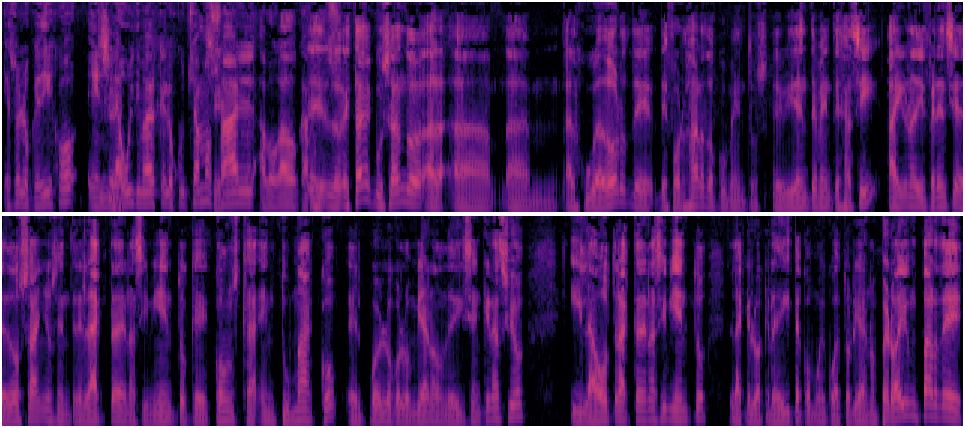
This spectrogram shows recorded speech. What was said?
Eso es lo que dijo en la última vez que lo escuchamos al abogado Carlos. Eh, lo están acusando al jugador de, de, forjar documentos. Evidentemente es así. Hay una diferencia de dos años entre el acta de nacimiento que consta en Tumaco, el pueblo colombiano donde dicen que nació, y la otra acta de nacimiento, la que lo acredita como ecuatoriano. Pero hay un par de,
